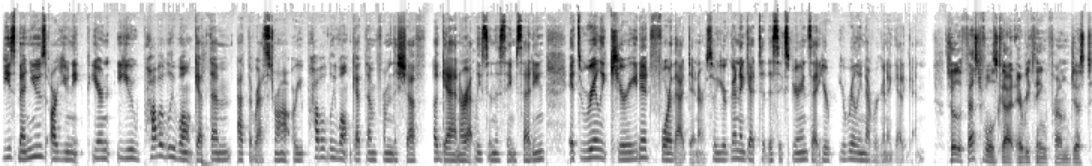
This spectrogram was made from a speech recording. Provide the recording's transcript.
these menus are unique. You're you probably won't get them at the restaurant, or you probably won't get them from the chef again, or at least in the same setting. It's really curated for that dinner, so you're going to get to this experience that you're you're really never going to get again. So the festival's got everything from just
